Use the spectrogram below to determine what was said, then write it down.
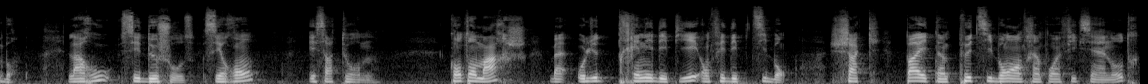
Bon, la roue, c'est deux choses. C'est rond et ça tourne. Quand on marche, ben, au lieu de traîner des pieds, on fait des petits bonds. Chaque pas est un petit bond entre un point fixe et un autre,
